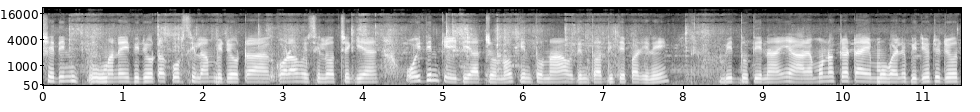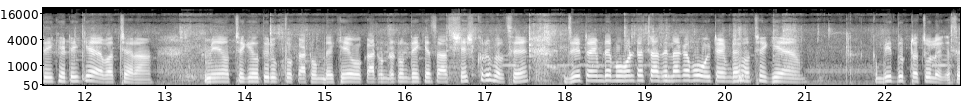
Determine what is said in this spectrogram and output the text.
সেদিন মানে ভিডিওটা করছিলাম, ভিডিওটা করা হয়েছিল হচ্ছে গিয়ে ওই দিনকেই দেওয়ার জন্য, কিন্তু না, ওই দিন তো আর দিতে পারিনি। বিদ্যুৎই নাই, আর এমন একটা টাইম মোবাইলে ভিডিও টিডিও দেখে টেকে বাচ্চারা মেয়ে হচ্ছে গিয়ে অতিরিক্ত কার্টুন দেখে, ও কার্টুন টার্টুন দেখে চার্জ শেষ করে ফেলছে। যে টাইমটা মোবাইলটা চার্জে লাগাবো, ওই টাইমটা হচ্ছে গিয়ে বিদ্যুৎটা চলে গেছে।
